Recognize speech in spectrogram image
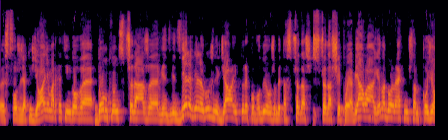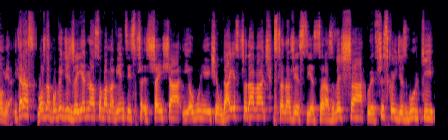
e, stworzyć jakieś działania marketingowe, domknąć sprzedaże, więc, więc wiele, wiele różnych działań, które powodują, żeby ta sprzedaż, sprzedaż się pojawiała i ona była na jakimś tam poziomie. I teraz można powiedzieć, że jedna osoba ma więcej szczęścia i ogólnie jej się udaje sprzedawać, sprzedaż jest, jest coraz wyższa, wszystko idzie z górki,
